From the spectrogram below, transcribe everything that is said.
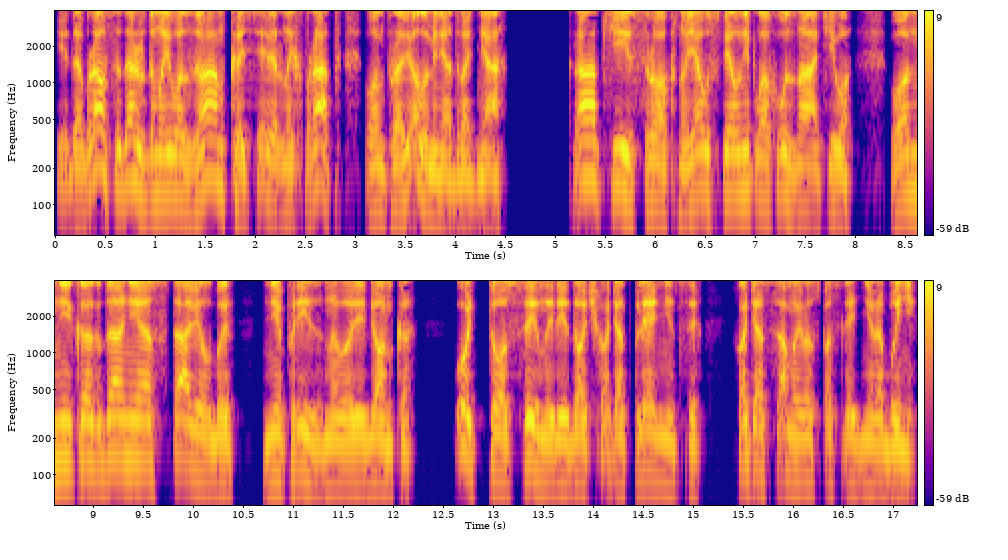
и добрался даже до моего замка Северных Врат. Он провел у меня два дня. Краткий срок, но я успел неплохо узнать его. Он никогда не оставил бы непризнанного ребенка, будь то сын или дочь, хоть от пленницы, хоть от самой распоследней рабыни.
